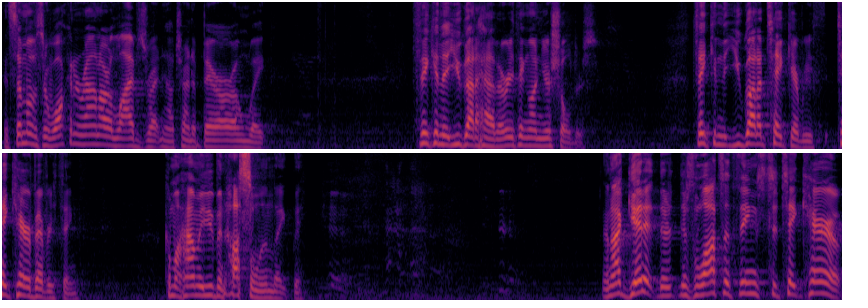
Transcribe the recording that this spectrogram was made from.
And some of us are walking around our lives right now trying to bear our own weight, thinking that you got to have everything on your shoulders thinking that you got to take, every, take care of everything. Come on, how many of you been hustling lately? And I get it. There, there's lots of things to take care of.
